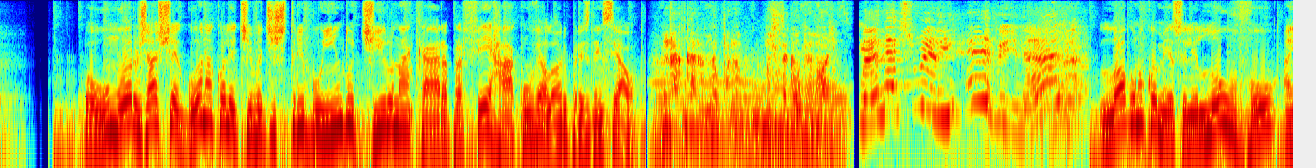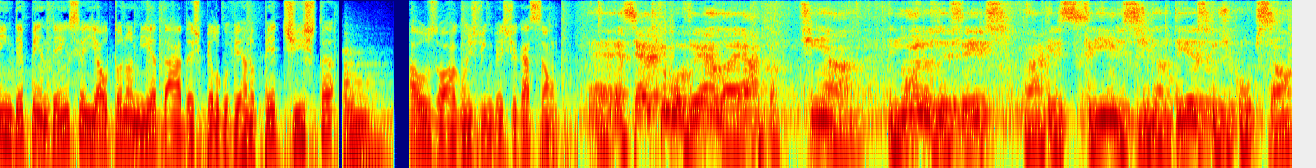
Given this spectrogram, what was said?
O Moro já chegou na coletiva distribuindo tiro na cara pra ferrar com o velório presidencial. Na cara, não, pra não, não estragar o velório. Man, that's really heavy, man. Logo no começo, ele louvou a independência e autonomia dadas pelo governo petista aos órgãos de investigação. É, é certo que o governo da época tinha inúmeros defeitos, né, aqueles crimes gigantescos de corrupção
